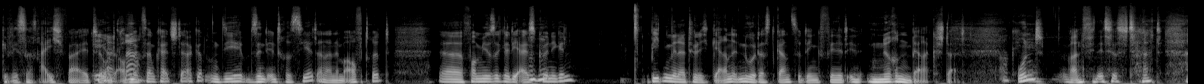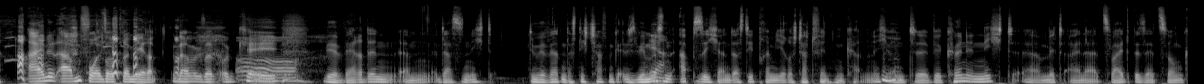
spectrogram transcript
gewisse Reichweite ja, und klar. Aufmerksamkeitsstärke. Und die sind interessiert an einem Auftritt äh, vom Musical Die Eiskönigin. Mhm bieten wir natürlich gerne, nur das ganze Ding findet in Nürnberg statt. Okay. Und wann findet es statt? Einen Abend vor unserer Premiere. Und da haben wir gesagt, okay, oh. wir werden ähm, das nicht wir werden das nicht schaffen können. Wir müssen ja. absichern, dass die Premiere stattfinden kann. Mhm. Und äh, wir können nicht äh, mit einer Zweitbesetzung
